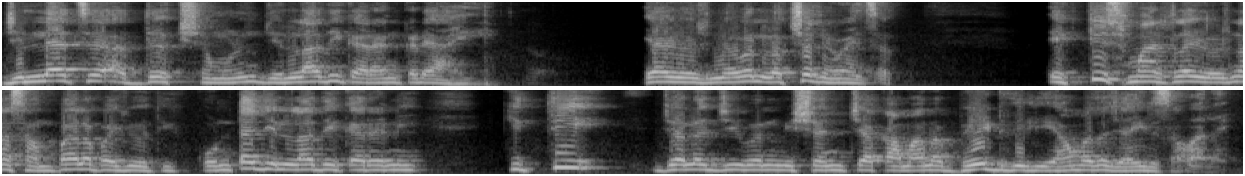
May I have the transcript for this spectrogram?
जिल्ह्याचे अध्यक्ष म्हणून जिल्हाधिकाऱ्यांकडे आहे. या योजनेवर लक्ष ठेवायचं. एकतीस मार्चला योजना संपायला पाहिजे होती. कोणत्या जिल्हाधिकाऱ्यांनी किती जलजीवन मिशनच्या कामांना भेट दिली हा माझा जाहीर सवाल आहे.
